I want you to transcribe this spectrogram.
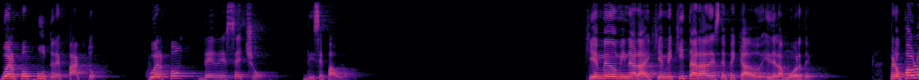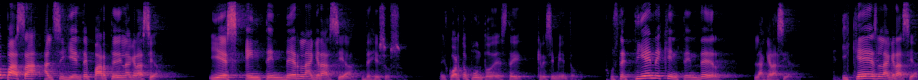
cuerpo putrefacto, cuerpo de desecho, dice Pablo. ¿Quién me dominará y quién me quitará de este pecado y de la muerte? Pero Pablo pasa al siguiente parte de la gracia y es entender la gracia de Jesús. El cuarto punto de este crecimiento. Usted tiene que entender la gracia. ¿Y qué es la gracia?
